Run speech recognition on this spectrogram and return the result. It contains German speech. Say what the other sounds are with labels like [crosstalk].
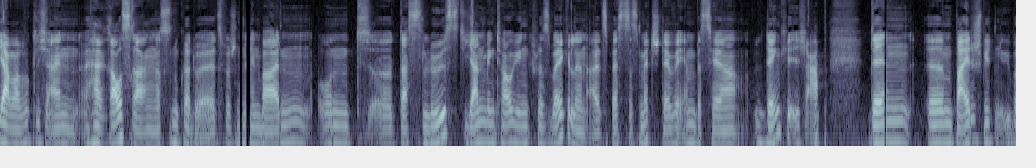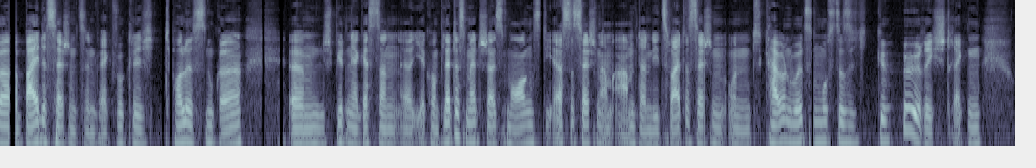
Ja, war wirklich ein herausragendes Snooker-Duell zwischen den beiden. Und äh, das löst Jan Mingtao gegen Chris Wakelin als bestes Match der WM bisher, denke ich, ab. Denn ähm, beide spielten über beide Sessions hinweg. Wirklich tolles Snooker. Ähm, spielten ja gestern äh, ihr komplettes Match, ist morgens die erste Session am Abend, dann die zweite Session. Und Kyron Wilson musste sich gehörig strecken,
